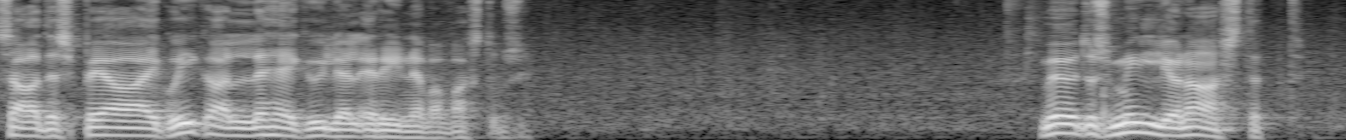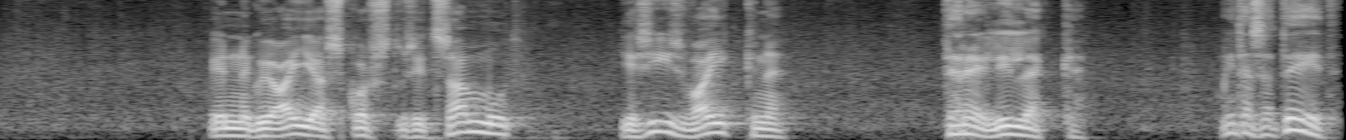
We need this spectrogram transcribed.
saades peaaegu igal leheküljel erineva vastuse. möödus miljon aastat, enne kui aias kostusid sammud ja siis vaikne. tere, lilleke, mida sa teed?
